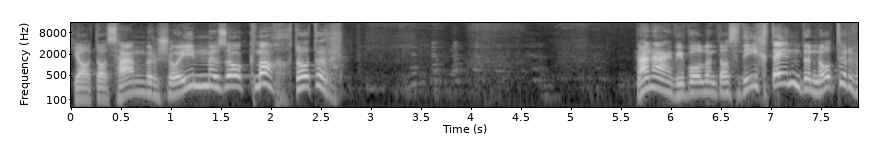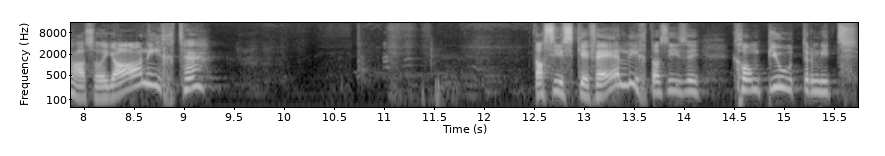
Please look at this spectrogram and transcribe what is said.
ja, das haben wir schon immer so gemacht, oder? nein, nein, wir wollen das nicht ändern, oder? Also ja nicht. Hä? Das ist gefährlich, dass diese Computer mit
